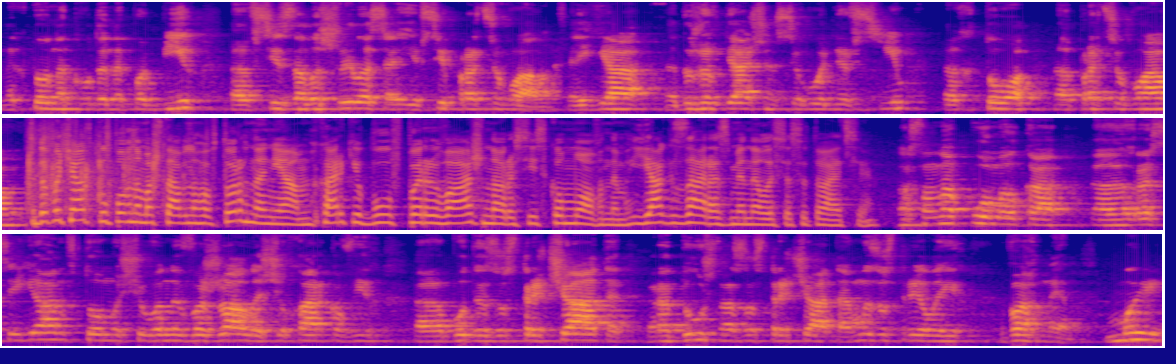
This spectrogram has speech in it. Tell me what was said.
ніхто нікуди не побіг, е, всі залишилися і всі працювали. Я дуже вдячний сьогодні всім, хто е, працював До початку повномасштабного вторгнення Харків був переважно російськомовним. Як зараз змінилася ситуація? Основна помилка е, росіян в тому, що вони вважали, що Харків їх е, буде зустрічати, радушно зустрічати. А ми зустріли їх вогнем. Ми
